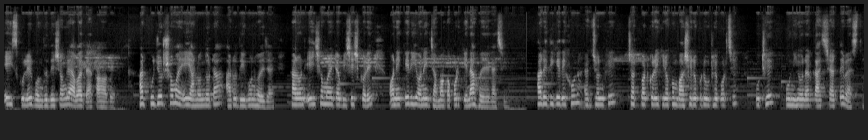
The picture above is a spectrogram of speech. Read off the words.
এই স্কুলের বন্ধুদের সঙ্গে আবার দেখা হবে। আর পুজোর সময় এই আনন্দটা আরও দ্বিগুণ হয়ে যায়। কারণ এই সময়টা বিশেষ করে অনেকেরই অনেক জামা কাপড় কেনা হয়ে গেছে। আর এদিকে দেখুন, একজনকে চটপট করে কীরকম বাঁশের ওপরে উঠে পড়ছে। উঠে উনি ওনার কাজ সারতে ব্যস্ত।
